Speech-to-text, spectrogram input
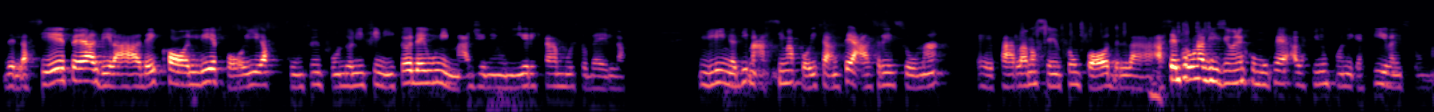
della siepe, al di là dei colli e poi appunto in fondo l'infinito ed è un'immagine onirica molto bella. in linea di massima, poi tante altre, insomma, eh, parlano sempre un po' della... ha sempre una visione comunque alla fine un po' negativa, insomma.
